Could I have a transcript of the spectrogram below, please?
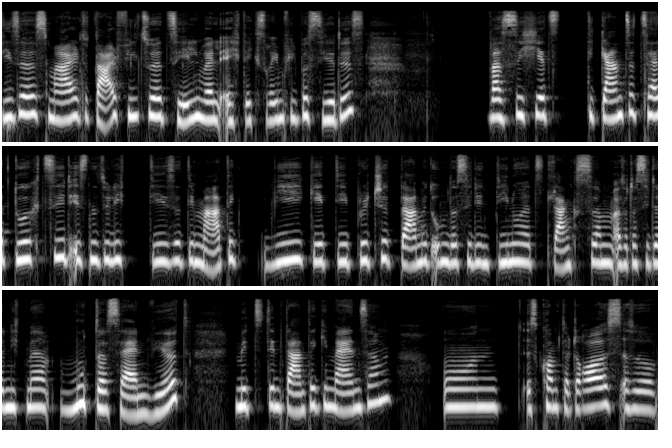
dieses Mal total viel zu erzählen, weil echt extrem viel passiert ist. Was sich jetzt die ganze Zeit durchzieht, ist natürlich diese Thematik wie geht die Bridget damit um, dass sie den Dino jetzt langsam, also dass sie dann nicht mehr Mutter sein wird mit dem Tante gemeinsam. Und es kommt halt raus, also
